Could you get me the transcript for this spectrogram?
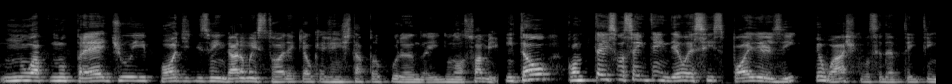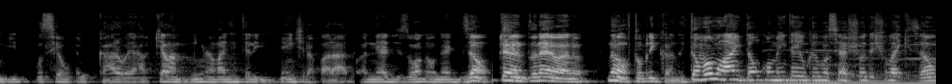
no, no prédio e pode desvendar uma história que é o que a gente está procurando aí do nosso amigo. Então, comenta aí se você entendeu esse spoilerzinho. Eu acho que você deve ter entendido que você é o, é o cara ou é aquela mina mais inteligente da parada. A nerdzona ou nerdzão. Tanto, né, mano? Não, tô brincando. Então vamos lá, então. Comenta aí o que você achou. Deixa o likezão.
